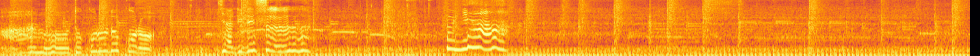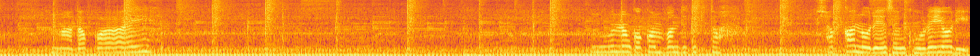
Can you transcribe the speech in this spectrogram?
ああもうところどころ砂利です。ふにゃこれより。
